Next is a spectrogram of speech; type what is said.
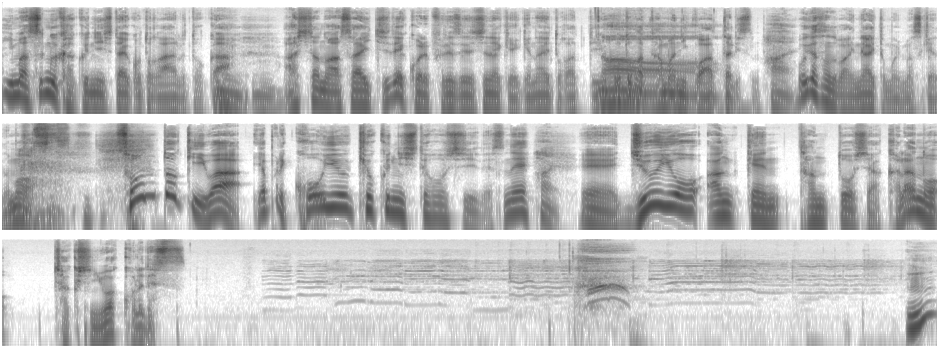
今すぐ確認したいことがあるとか明日の朝一でこれプレゼンしなきゃいけないとかっていうことがたまにこうあったりする。及川さんの場合ないと思いますけれども その時はやっぱりこういう曲にしてほしいですね。重要案件担当者からの着信はこれですん？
